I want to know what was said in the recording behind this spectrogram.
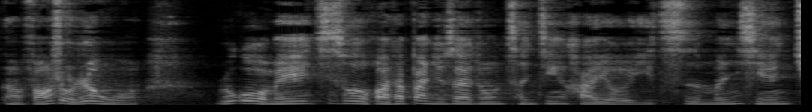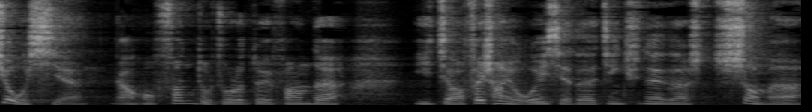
呃防守任务。如果我没记错的话，他半决赛中曾经还有一次门前救险，然后封堵住了对方的一脚非常有威胁的禁区内的射门。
